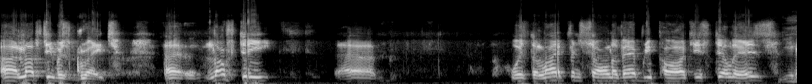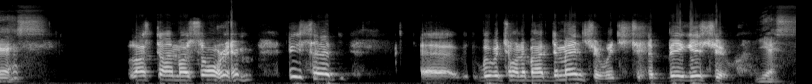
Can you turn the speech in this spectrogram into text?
Uh, Lofty was great. Uh, Lofty uh, was the life and soul of every party, still is. Yes. Last time I saw him, he said uh, we were talking about dementia, which is a big issue. Yes.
